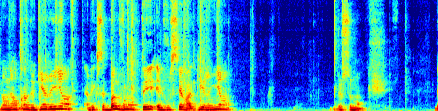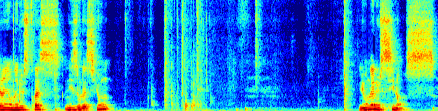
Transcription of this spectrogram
Là, on est en train de guérir. Avec cette bonne volonté, elle vous sert à guérir de ce manque. Derrière, on a le stress, l'isolation. Et on a le silence.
